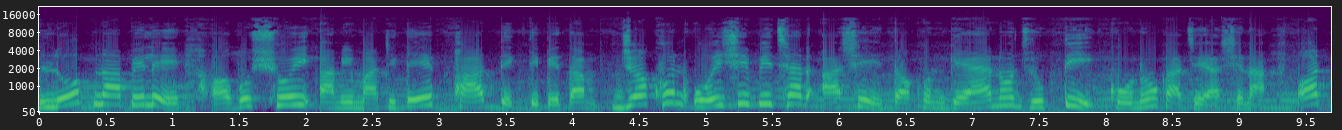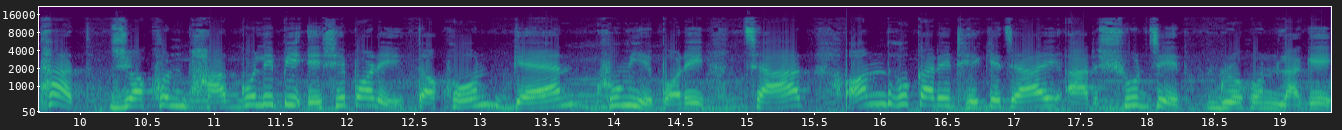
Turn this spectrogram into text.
লোপ না পেলে অবশ্যই আমি মাটিতে ফাঁদ দেখতে পেতাম। যখন ঐশী বিচার আসে, তখন জ্ঞান ও যুক্তি কোনো কাজে আসে না। অর্থাৎ যখন ভাগ্যলিপি এসে পড়ে, তখন জ্ঞান ঘুমিয়ে পড়ে। চাঁদ অন্ধকারে ঢেকে যায় আর সূর্যের গ্রহণ লাগে।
